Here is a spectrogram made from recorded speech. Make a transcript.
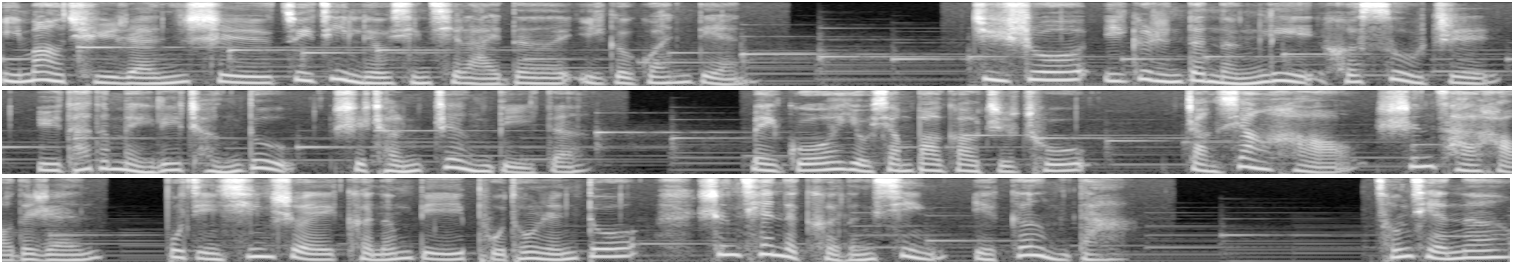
以貌取人是最近流行起来的一个观点。据说，一个人的能力和素质与他的美丽程度是成正比的。美国有项报告指出，长相好、身材好的人。不仅薪水可能比普通人多，升迁的可能性也更大。从前呢，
